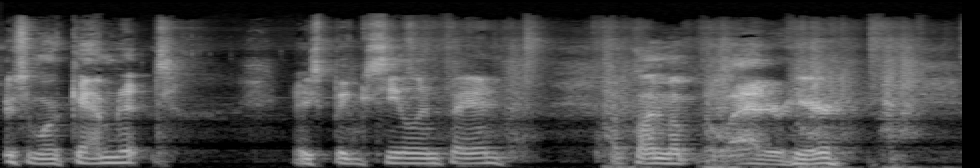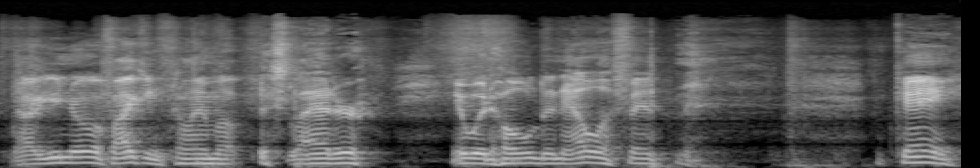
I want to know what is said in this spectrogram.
There's some more cabinets. Nice big ceiling fan. I'll climb up the ladder here. Now you know if I can climb up this ladder, it would hold an elephant. Okay.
